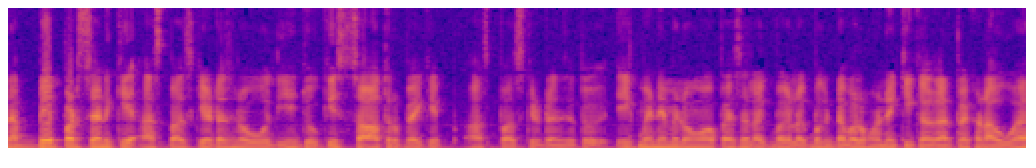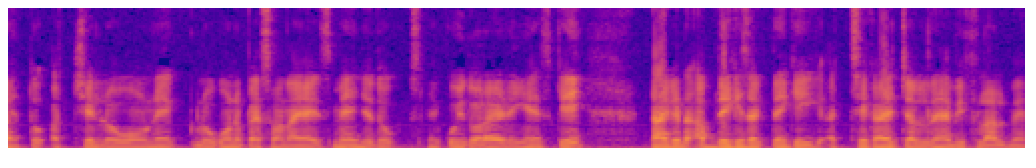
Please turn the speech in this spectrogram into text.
नब्बे परसेंट के आसपास के रिटर्न लोगों को दिए, जो कि सात रुपये के आसपास के रिटर्न है। तो एक महीने में लोगों का पैसा लगभग लगभग डबल होने की कगार पर खड़ा हुआ है। तो अच्छे लोगों ने लोगों ने पैसा बनाया इसमें, ये तो इसमें कोई दौरा नहीं है। इसके टारगेट आप देख ही सकते हैं कि अच्छे खासे चल रहे हैं अभी फ़िलहाल में।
